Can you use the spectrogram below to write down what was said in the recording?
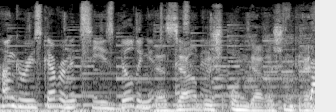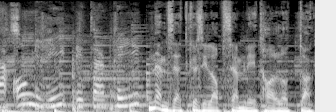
Hungary's government sees building it Der szerbus-ungarischen Grenze. Nemzetközi lapszemlét hallottak.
